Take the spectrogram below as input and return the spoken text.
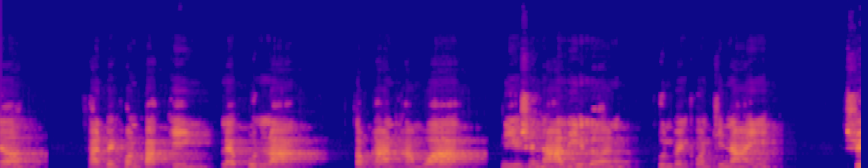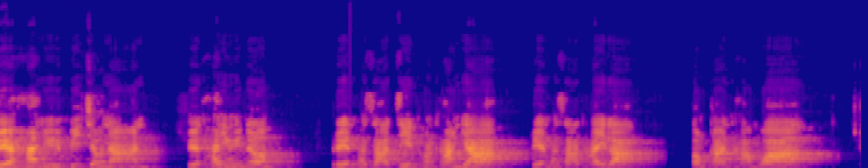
呢ฉันเป็นคนปักกิ่ง แล้วคุณล่ะ ต้องการถามว่า你是哪里人คุณเป็นคนที่ไหน 学汉语比较难学泰语呢เรียนภาษาจีนค่อนข้างยาก เรียนภาษาไทยล่ะ ต้องการถามว่า学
